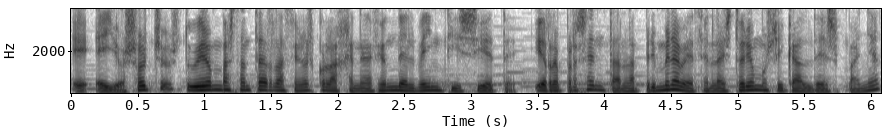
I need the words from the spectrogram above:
Eh, ellos ocho estuvieron bastante relacionados con la generación del 27 y representan la primera vez en la historia musical de España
